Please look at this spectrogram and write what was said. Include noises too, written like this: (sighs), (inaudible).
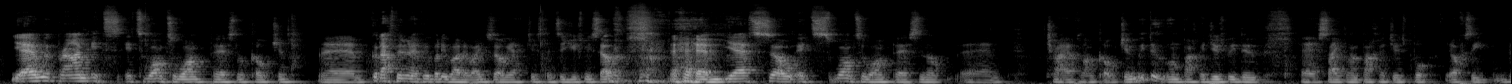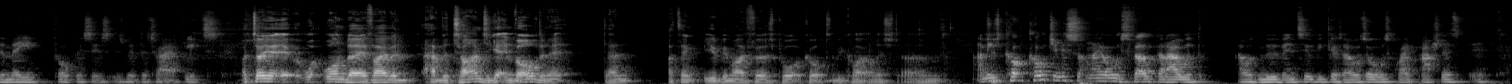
Yeah, with Prime, it's it's one to one personal coaching. Um, good afternoon, everybody. By the way, so yeah, just introduce myself. (laughs) um, yeah, so it's one to one personal um, triathlon coaching. We do run packages, we do uh, cycling packages, but obviously the main focus is, is with the triathletes. I tell you, it, one day if I ever have the time to get involved in it, then I think you'd be my first port of call. To be quite honest, um, I mean, co- coaching is something I always felt that I would I would move into because I was always quite passionate.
